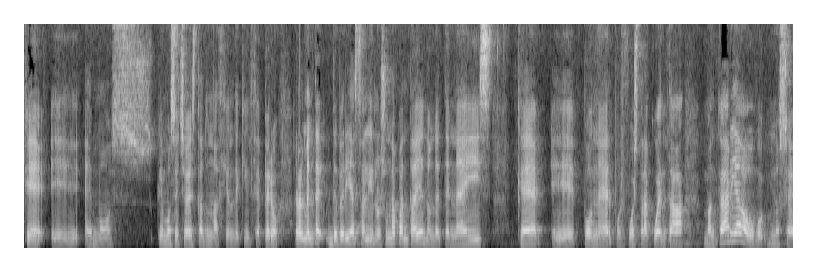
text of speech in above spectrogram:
que, eh, hemos, que hemos hecho esta donación de 15, pero realmente debería saliros una pantalla donde tenéis que eh, poner pues, vuestra cuenta bancaria o, no sé,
